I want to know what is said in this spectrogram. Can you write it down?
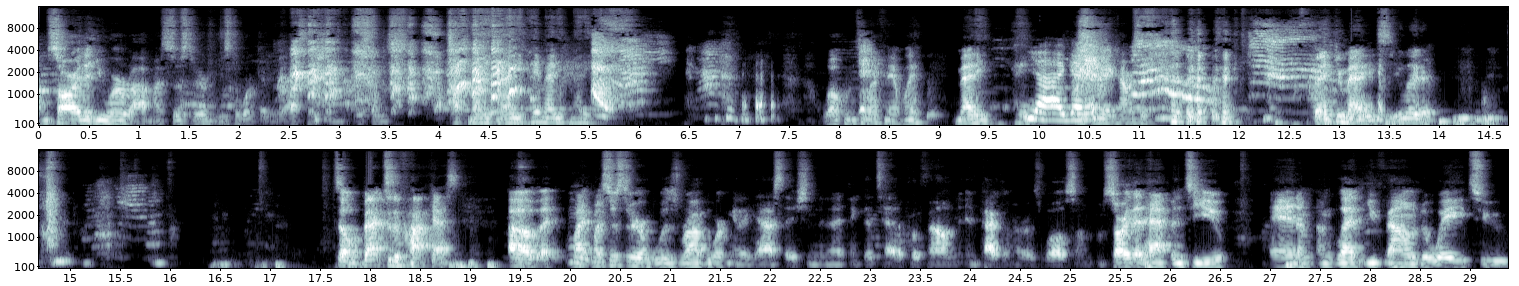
i'm sorry that you were robbed my sister used to work at a gas station maddie, maddie, hey maddie maddie welcome to my family Maddie. Hey, yeah, I get it. conversation. Thank you, Maddie. See you later. So back to the podcast. Uh, my, my sister was robbed working at a gas station, and I think that's had a profound impact on her as well. So I'm sorry that happened to you, and I'm, I'm glad that you found a way to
